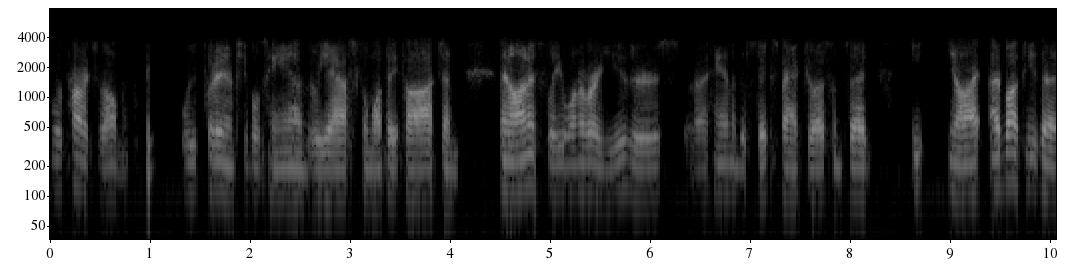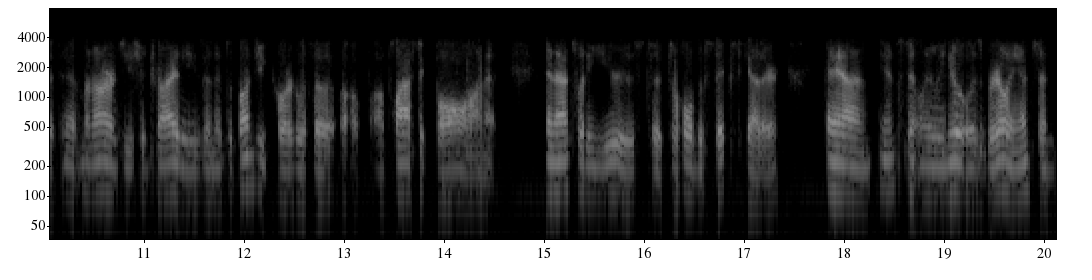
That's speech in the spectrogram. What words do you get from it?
We're product development. We put it in people's hands. We asked them what they thought, and and honestly, one of our users uh, handed the sticks back to us and said, you know, I, I bought these at, at Menards. You should try these, and it's a bungee cord with a, a, a plastic ball on it, and that's what he used to to hold the sticks together and instantly we knew it was brilliant and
